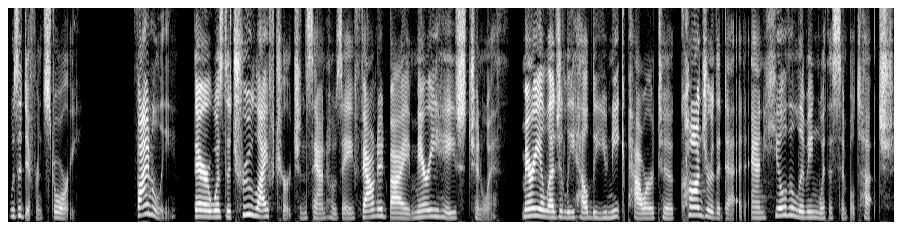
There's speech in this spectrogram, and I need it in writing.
was a different story. Finally, there was the True Life Church in San Jose, founded by Mary Hayes Chynoweth. Mary allegedly held the unique power to conjure the dead and heal the living with a simple touch.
